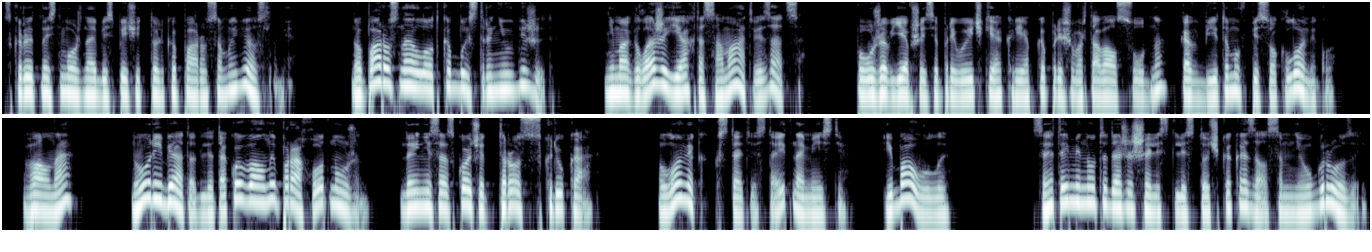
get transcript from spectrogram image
Скрытность можно обеспечить только парусом и веслами. Но парусная лодка быстро не убежит. Не могла же яхта сама отвязаться. По уже въевшейся привычке я крепко пришвартовал судно к вбитому в песок ломику. Волна? Ну, ребята, для такой волны пароход нужен. Да и не соскочит трос с крюка. Ломик, кстати, стоит на месте. И баулы. С этой минуты даже шелест листочка казался мне угрозой.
